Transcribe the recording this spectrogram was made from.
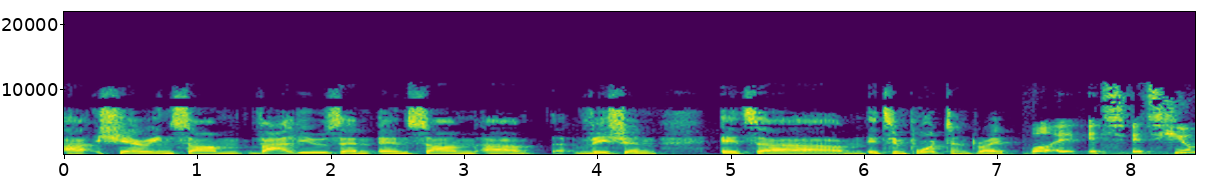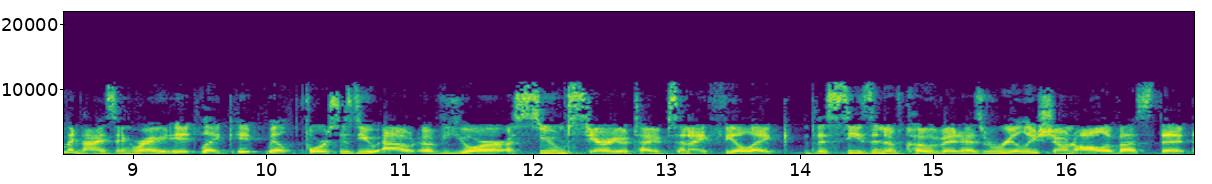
uh, sharing some values and and some um, vision it's um it's important right? Well it, it's it's humanizing right? It like it, it, forces you out of your assumed stereotypes. And i feel like the season of covid has really shown all of us that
